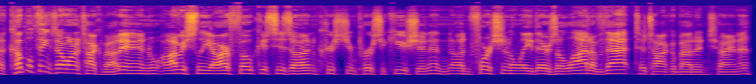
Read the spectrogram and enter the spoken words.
a couple things I want to talk about. And obviously, our focus is on Christian persecution. And unfortunately, there's a lot of that to talk about in China.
